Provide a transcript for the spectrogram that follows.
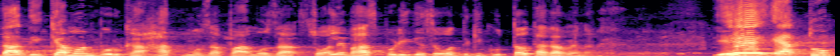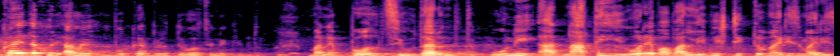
দাদি কেমন বুরখা? হাত মোজা, পা মোজা, চলে ভাস পড়ে গেছে, ওর দিকে কুত্তাও তাকাবে না। এ এত কায়দা করি, আমি বুরখার বিরুদ্ধে বলছি না কিন্তু। মানে বলছি, উদাহরণ দিতে, উনি আর নাতি, ওরে বাবা লিপস্টিক তো মারিস মারিস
